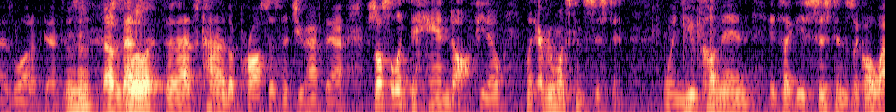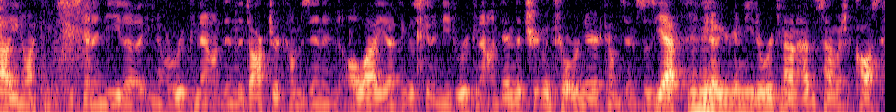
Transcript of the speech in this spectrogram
as a lot of dentists Mhm. so Absolutely. that's so that's kind of the process that you have to have. There's also like the handoff, you know, when everyone's consistent. When you come in, it's like the assistant is like, oh wow, you know, I think this is going to need a you know a root canal, and then the doctor comes in and oh wow, yeah, I think this is going to need a root canal, and then the treatment coordinator comes in and says, yeah, Mm-hmm. you know, you're going to need a root canal, and how this how much it costs.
